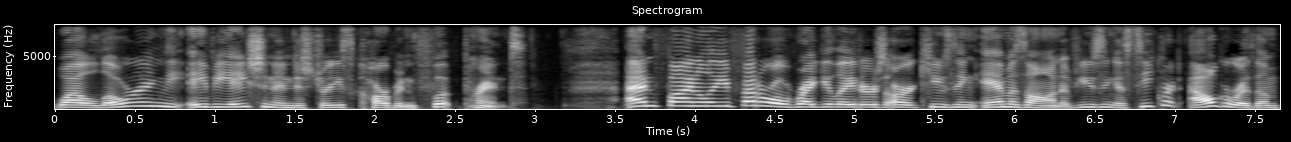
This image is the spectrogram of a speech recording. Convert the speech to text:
while lowering the aviation industry's carbon footprint. And finally, federal regulators are accusing Amazon of using a secret algorithm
